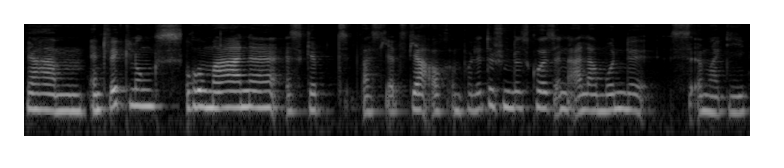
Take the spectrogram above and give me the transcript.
wir haben Entwicklungsromane. Es gibt, was jetzt ja auch im politischen Diskurs in aller Munde ist, immer die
